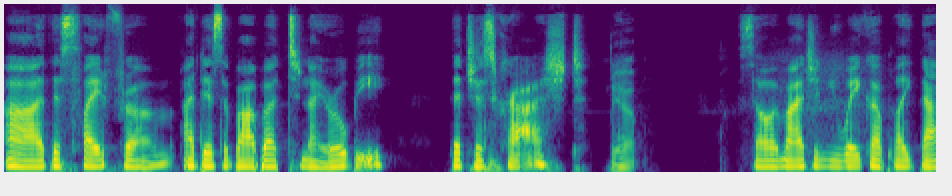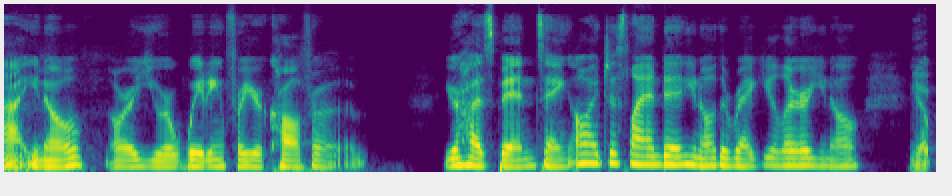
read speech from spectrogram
uh, this flight from Addis Ababa to Nairobi that just crashed. Yeah. So imagine you wake up like that, you know, or you're waiting for your call from your husband saying, Oh, I just landed, you know, the regular, you know, Yep.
